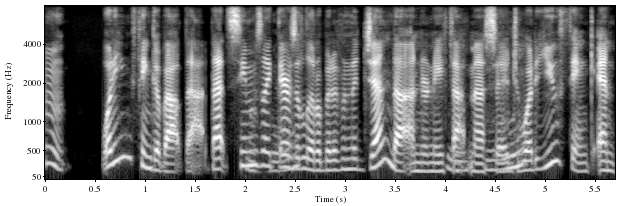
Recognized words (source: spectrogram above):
hmm, what do you think about that? That seems like there's a little bit of an agenda underneath that message. Mhm. What do you think? And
